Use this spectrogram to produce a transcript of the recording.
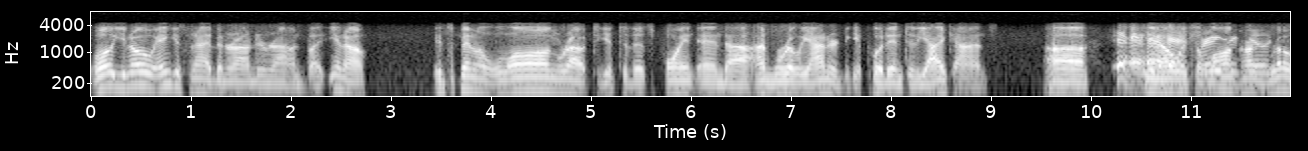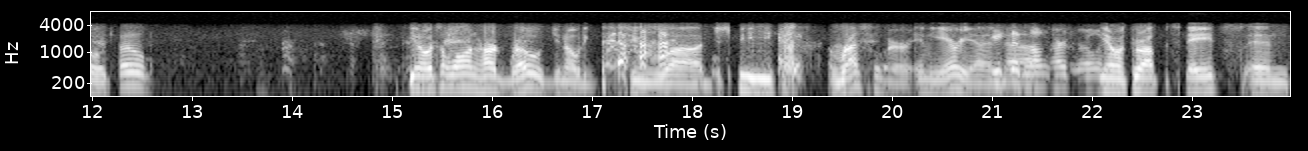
well, you know, Angus and I have been round and round, but you know, it's been a long route to get to this point, and uh, I'm really honored to get put into the icons. Uh, you know, it's a long, hard road. Boom. you know, it's a long, hard road, you know, to to uh, just be a wrestler in the area. And, He said uh, long hard road. you know, throughout the states, and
